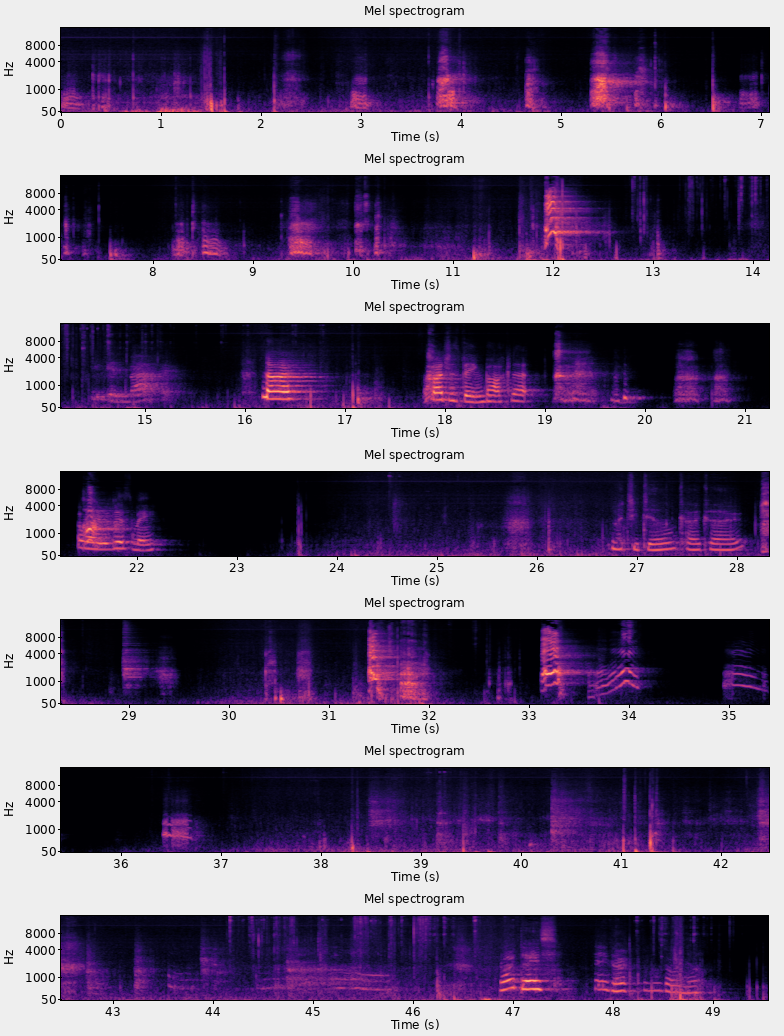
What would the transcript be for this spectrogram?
No. Roger's being barked at. oh wait, it is me. What you doing, Cocoa? Right, Days. There you go. I'm going now.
